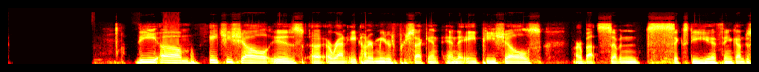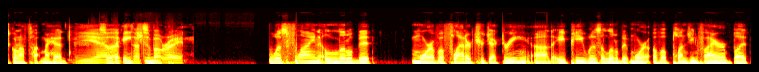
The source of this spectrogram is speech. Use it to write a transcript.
The um, HE shell is uh, around 800 meters per second, and the AP shells are about 760. I think I'm just going off the top of my head. Yeah, so the that- that's HE about right. Was flying a little bit more of a flatter trajectory. Uh, the AP was a little bit more of a plunging fire, but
